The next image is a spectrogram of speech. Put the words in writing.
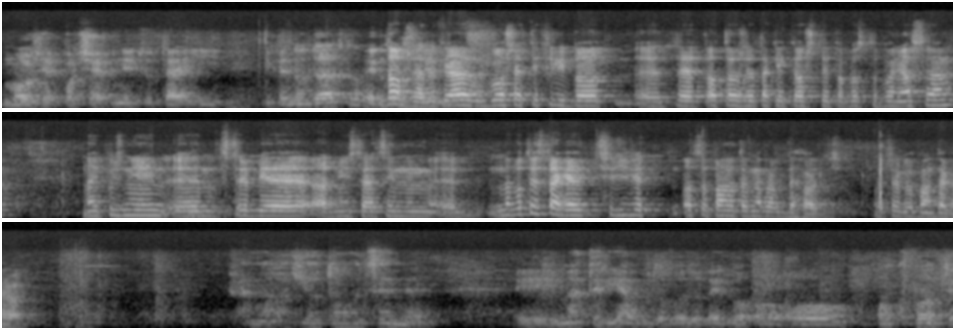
może potrzebny tutaj i, i będą dodatkowe Dobrze, tylko ja zgłoszę w tej chwili, bo e, te, o to, że takie koszty po prostu poniosłem. No i później e, w trybie administracyjnym, e, no bo to jest tak, ja się dziwię, o co panu tak naprawdę chodzi. Dlaczego pan tak robi? No chodzi o tą ocenę y, materiału dowodowego, o, o, o kwotę.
